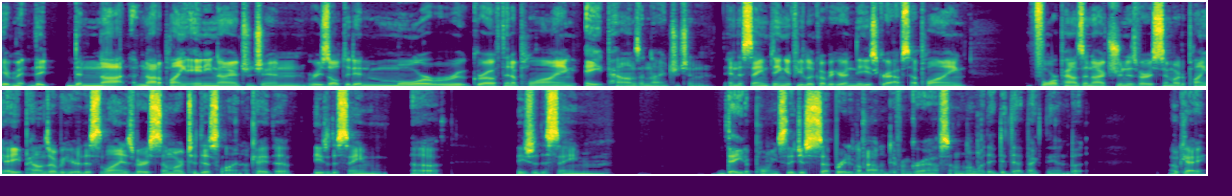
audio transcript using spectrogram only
it, the, the not not applying any nitrogen resulted in more root growth than applying eight pounds of nitrogen. And the same thing if you look over here in these graphs, applying four pounds of nitrogen is very similar to applying eight pounds over here. This line is very similar to this line. Okay, the, these are the same. Uh, these are the same data points. They just separated them out in different graphs. I don't know why they did that back then, but okay.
